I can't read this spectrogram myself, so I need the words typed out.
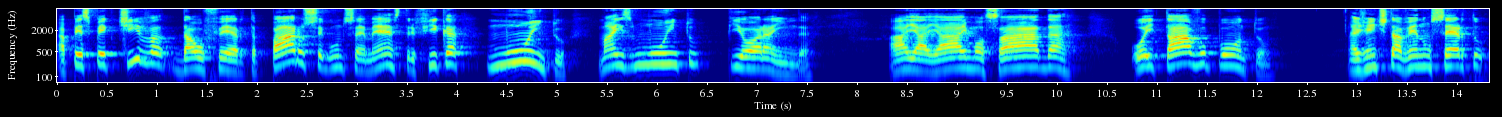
a perspectiva da oferta para o segundo semestre fica muito, mas muito pior ainda. Ai, ai, ai, moçada. Oitavo ponto. A gente está vendo um certo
